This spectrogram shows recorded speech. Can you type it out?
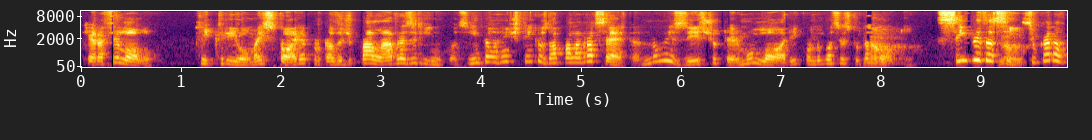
que era filólogo, que criou uma história por causa de palavras e línguas. Então a gente tem que usar a palavra certa. Não existe o termo lore quando você estuda não. Tolkien. Simples assim. Não. Se o cara,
